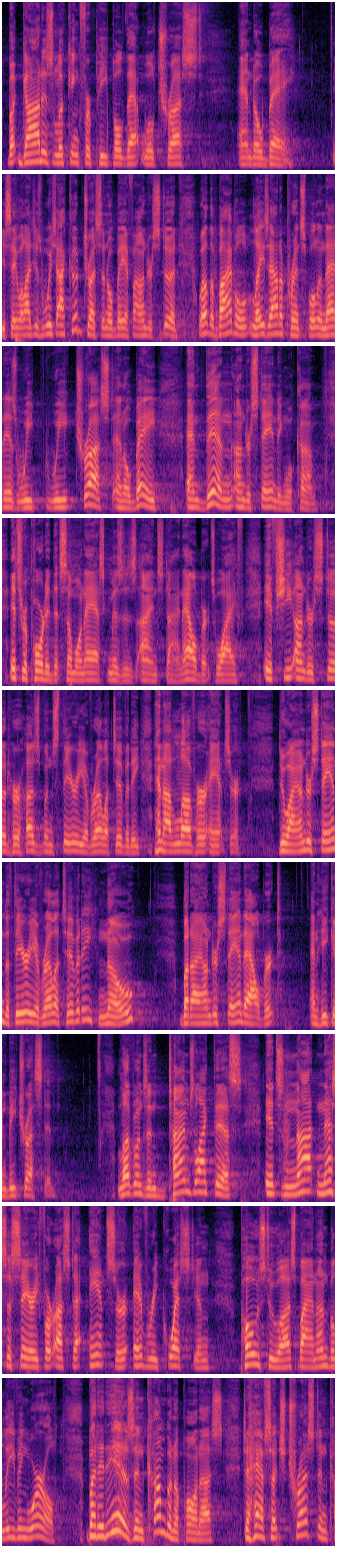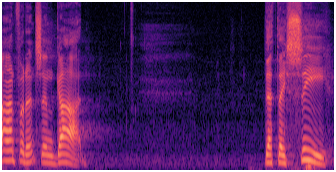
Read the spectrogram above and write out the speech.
but God is looking for people that will trust and obey. You say, Well, I just wish I could trust and obey if I understood. Well, the Bible lays out a principle, and that is we, we trust and obey, and then understanding will come. It's reported that someone asked Mrs. Einstein, Albert's wife, if she understood her husband's theory of relativity, and I love her answer. Do I understand the theory of relativity? No, but I understand Albert, and he can be trusted. Loved ones, in times like this, it's not necessary for us to answer every question posed to us by an unbelieving world. But it is incumbent upon us to have such trust and confidence in God that they see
